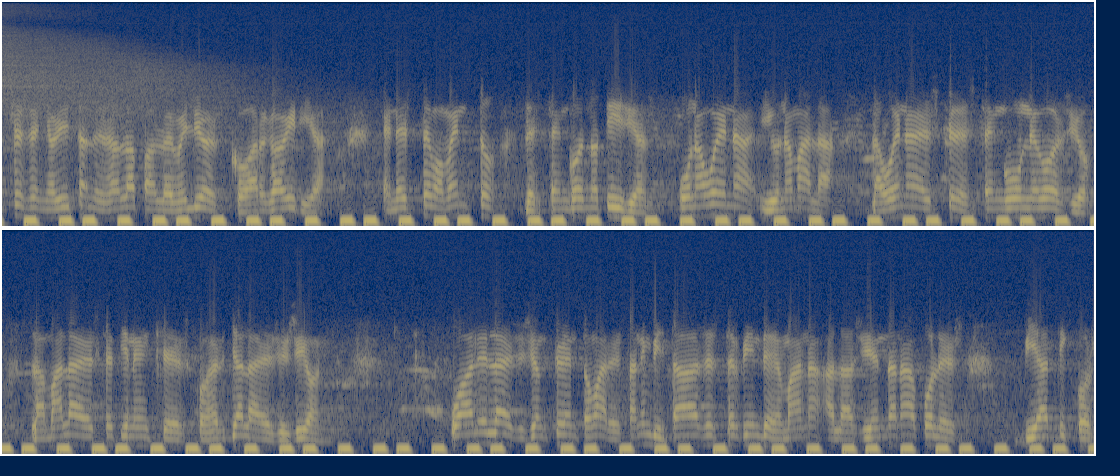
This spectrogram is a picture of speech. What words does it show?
señorita, les habla Pablo Emilio Escobar Gaviria. En este momento les tengo noticias, una buena y una mala. La buena es que les tengo un negocio, la mala es que tienen que escoger ya la decisión. ¿Cuál es la decisión que deben tomar? Están invitadas este fin de semana a la Hacienda Nápoles, viáticos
